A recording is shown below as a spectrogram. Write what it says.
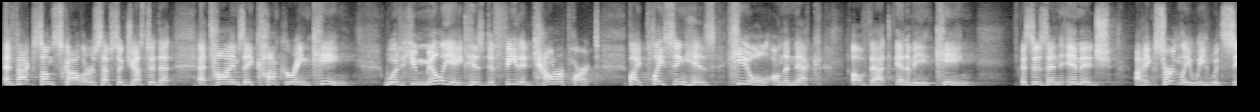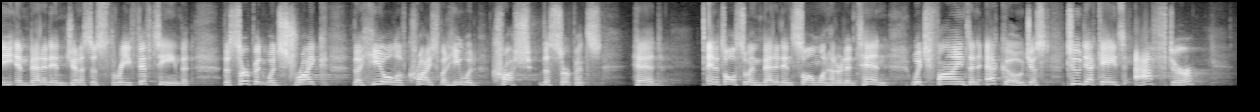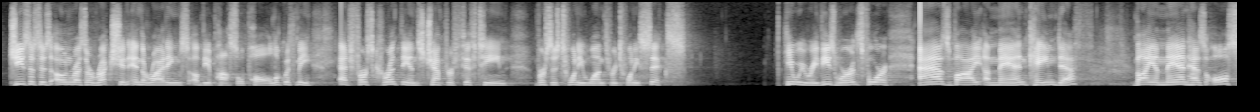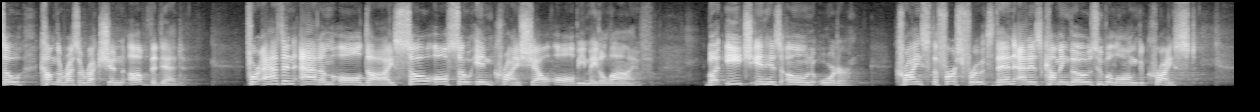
In fact, some scholars have suggested that at times a conquering king would humiliate his defeated counterpart by placing his heel on the neck of that enemy king. This is an image I think certainly we would see embedded in Genesis 3:15 that the serpent would strike the heel of Christ but he would crush the serpent's head. And it's also embedded in Psalm 110 which finds an echo just 2 decades after Jesus' own resurrection in the writings of the Apostle Paul. Look with me at 1 Corinthians chapter 15, verses 21 through 26. Here we read these words For as by a man came death, by a man has also come the resurrection of the dead. For as in Adam all die, so also in Christ shall all be made alive, but each in his own order. Christ the firstfruits, then at his coming, those who belong to Christ.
